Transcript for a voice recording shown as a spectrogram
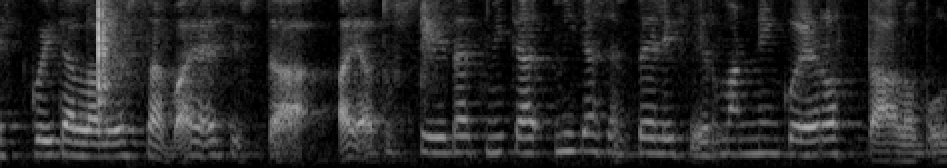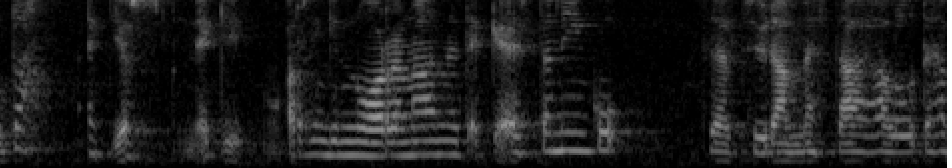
sitten kun itsellä oli jossain vaiheessa just tämä ajatus siitä, että mikä, mikä sen pelifirman niin kuin erottaa lopulta. Että jos nekin varsinkin nuorena ne tekee sitä niin kuin sieltä sydämestä ja haluaa tehdä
